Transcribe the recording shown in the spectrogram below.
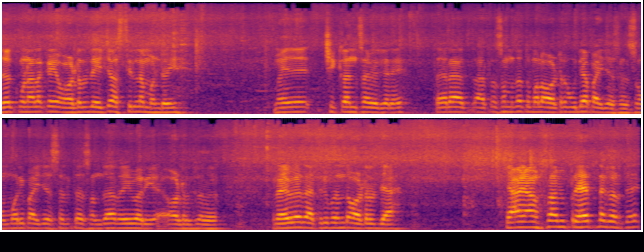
जर कोणाला काही ऑर्डर द्यायच्या असतील ना मंडळी म्हणजे चिकनचं वगैरे तर आता समजा तुम्हाला ऑर्डर उद्या पाहिजे असेल सोमवारी पाहिजे असेल तर समजा रविवारी ऑर्डर कर रविवारी रात्रीपर्यंत ऑर्डर द्या. त्या असा आम्ही प्रयत्न करतो आहे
